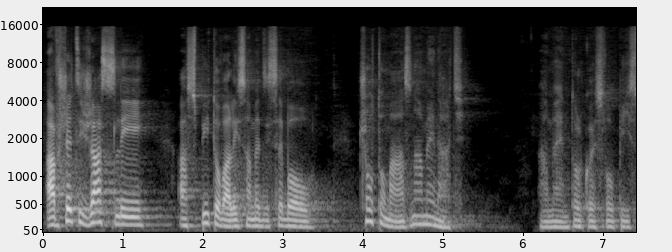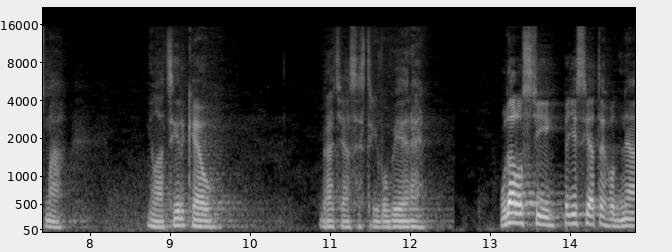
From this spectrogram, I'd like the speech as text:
A všetci žasli a spýtovali sa medzi sebou, čo to má znamenať. Amen. Toľko je slov písma. Milá církev, bratia a sestry vo viere. Udalosti 50. dňa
